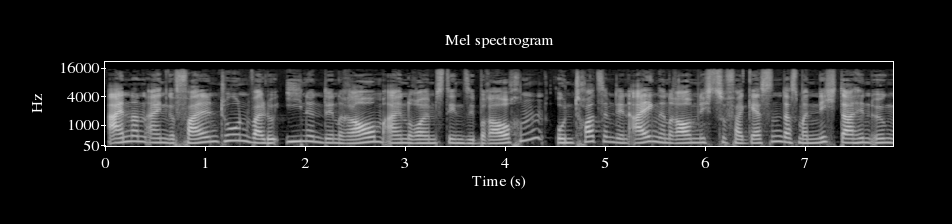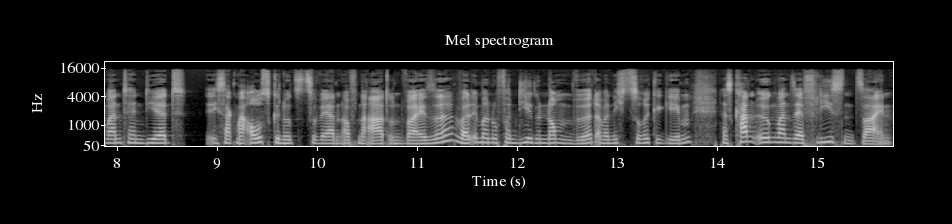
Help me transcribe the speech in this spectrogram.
anderen einen Gefallen tun, weil du ihnen den Raum einräumst, den sie brauchen und trotzdem den eigenen Raum nicht zu vergessen, dass man nicht dahin irgendwann tendiert, ich sag mal, ausgenutzt zu werden auf eine Art und Weise, weil immer nur von dir genommen wird, aber nicht zurückgegeben. Das kann irgendwann sehr fließend sein.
